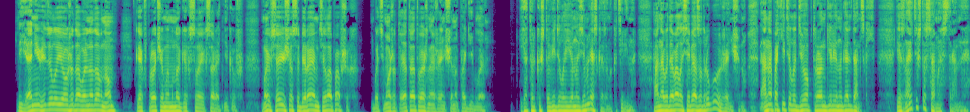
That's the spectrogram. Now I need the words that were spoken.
— Я не видел ее уже довольно давно, как, впрочем, и многих своих соратников. Мы все еще собираем тела павших. Быть может, эта отважная женщина погибла. «Я только что видела ее на земле», — сказала Катерина. «Она выдавала себя за другую женщину. Она похитила диоптру Ангелины Гальданской. И знаете, что самое странное?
